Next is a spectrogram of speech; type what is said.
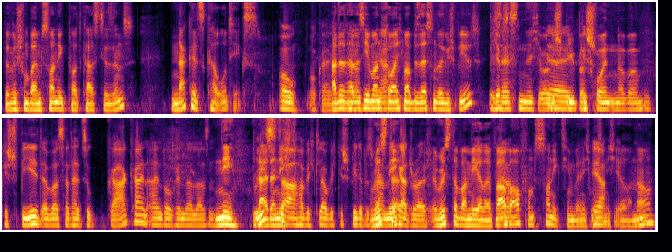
Wenn wir schon beim Sonic Podcast hier sind, Knuckles Chaotix. Oh, okay. Hat, es- hat ja. es jemand ja. von euch mal besessen oder gespielt? Besessen nicht, aber äh, gespielt bei ges- Freunden, aber gespielt, aber es hat halt so gar keinen Eindruck hinterlassen. Nee, leider nicht. Ristar habe ich, glaube ich, gespielt, aber das war Mega Drive. Rista war Mega Drive, war Ja. aber auch vom Sonic-Team, wenn ich mich Ja. nicht irre. Ne?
